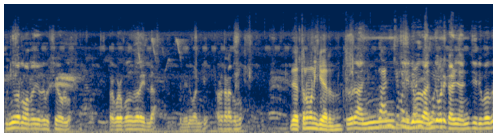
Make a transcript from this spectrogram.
കുഞ്ഞു പറഞ്ഞ മാത്രമേ ചെറിയ വിഷയമുള്ളൂ അവിടെ കുഴപ്പമൊന്നും ഇതുവരെ ഇല്ല. പിന്നെ വണ്ടി അവിടെ കിടക്കുന്നു. ഇത് എത്ര മണിക്കായിരുന്നു? ഇതൊരു അഞ്ച് ഇരുപത് അഞ്ച് മണി കഴിഞ്ഞ് അഞ്ച് ഇരുപത്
